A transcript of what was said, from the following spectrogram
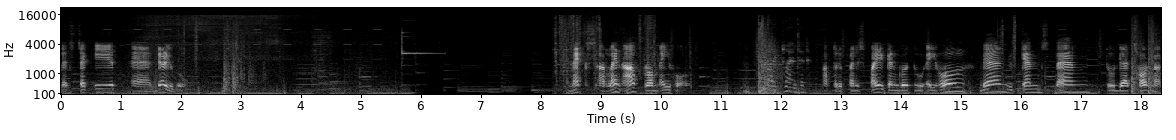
Let's check it. And there you go. Next are line up from a hole. After you plant spike, you can go to a hole. Then you can stand to that corner.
